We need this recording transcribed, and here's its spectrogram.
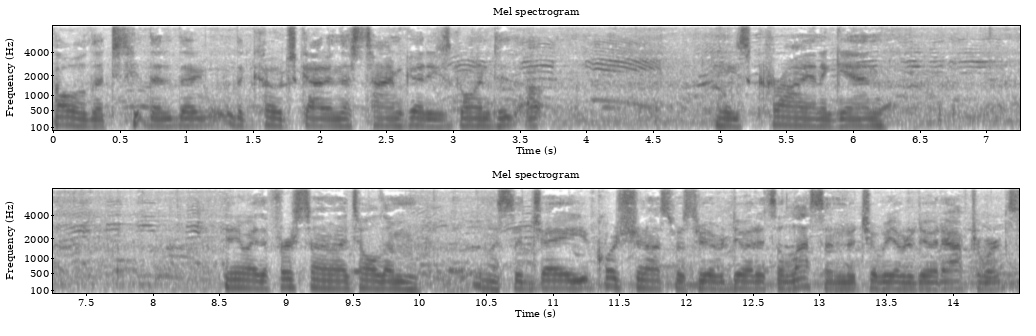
Oh, the the the, the coach got him this time. Good. He's going to. Oh, he's crying again. Anyway, the first time I told him, I said, Jay, of course you're not supposed to be able to do it. It's a lesson, but you'll be able to do it afterwards.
